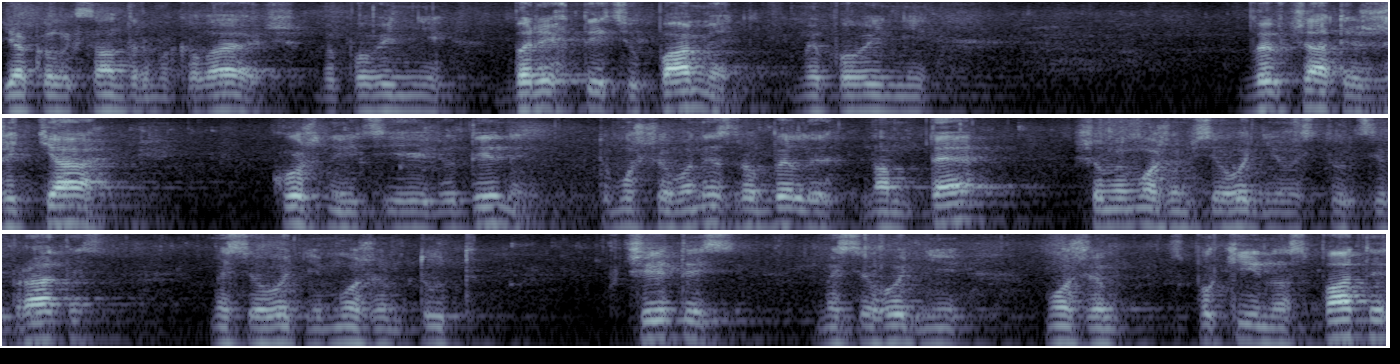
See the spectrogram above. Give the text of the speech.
як Олександр Миколайович. Ми повинні берегти цю пам'ять, ми повинні вивчати життя кожної цієї людини, тому що вони зробили нам те, що ми можемо сьогодні ось тут зібратись, ми сьогодні можемо тут вчитись, ми сьогодні можемо спокійно спати.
